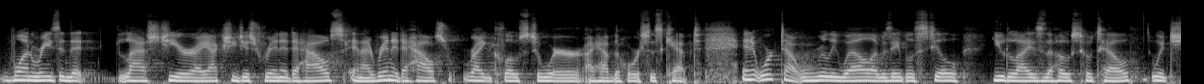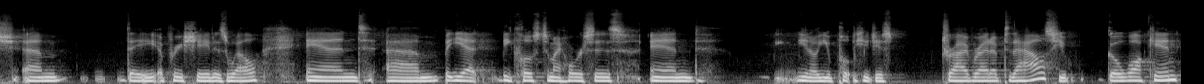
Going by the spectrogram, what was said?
one reason that last year I actually just rented a house and I rented a house right close to where I have the horses kept. And it worked out really well. I was able to still utilize the host hotel, which um, they appreciate as well. And, um, but yet be close to my horses and, you know, you pull, you just drive right up to the house, you go walk in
